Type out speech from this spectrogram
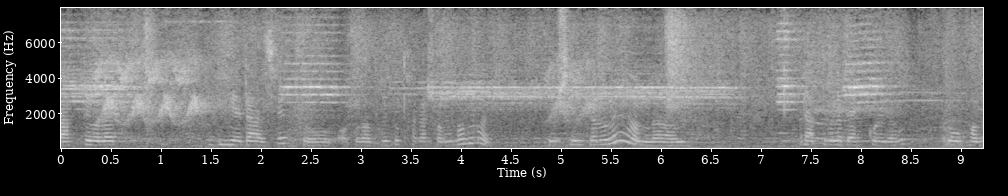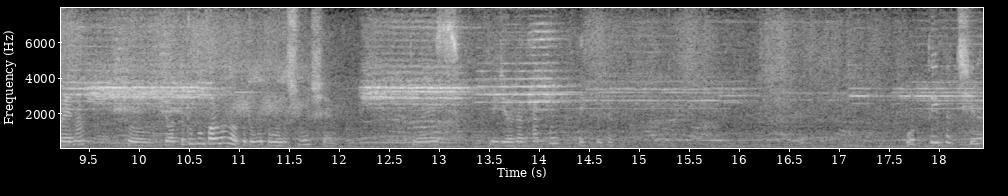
রাত্রেবেলার বিয়েটা আছে, তো অত রাত্রে তো থাকা সম্ভব নয়। তো সেই কারণে আমরা রাত্রিবেলা ব্যাক করে যাব। তো হবে না। তো যতটুকু পারব ততটুকু তোমাদের সঙ্গে শেয়ার করব। ভিডিওটা থাকো, দেখতে থাকো। করতেই পারছি না।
